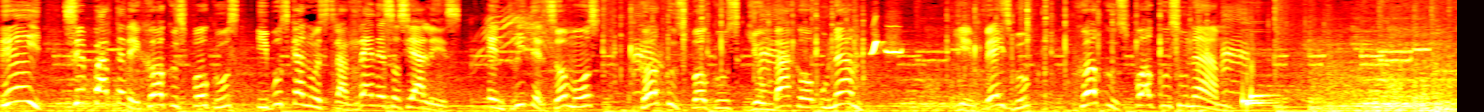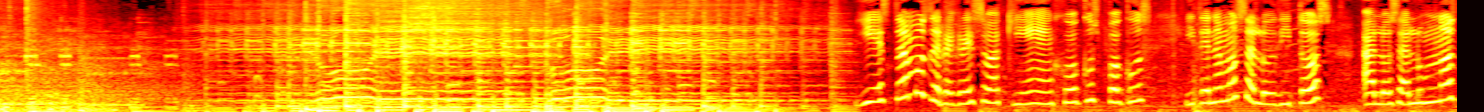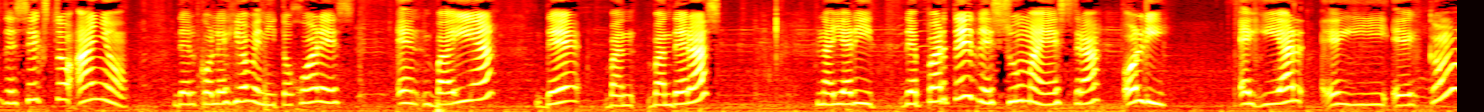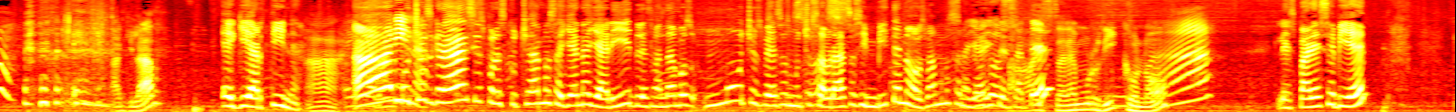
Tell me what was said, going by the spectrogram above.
¡Hey! Sé parte de Hocus Pocus y busca nuestras redes sociales. En Twitter somos Hocus Pocus-UNAM y en Facebook Hocus Pocus UNAM. Estamos de regreso aquí en Hocus Pocus y tenemos saluditos a los alumnos de sexto año. del Colegio Benito Juárez en Bahía de Banderas, Nayarit, de parte de su maestra Oli. Eguiar, eh, ¿Cómo? ¿Aguilar? Eguiartina. Ah. Ay, muchas gracias por escucharnos allá en Nayarit. Les mandamos muchos besos, muchos abrazos. Invítenos, vámonos a Nayarit. Ay, estaría muy rico, ¿no? ¿Les parece bien?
